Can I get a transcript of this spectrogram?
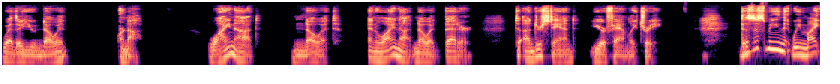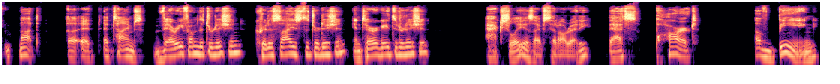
whether you know it or not. Why not know it? And why not know it better to understand your family tree? Does this mean that we might not uh, at, at times vary from the tradition, criticize the tradition, interrogate the tradition? Actually, as I've said already, that's part of being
